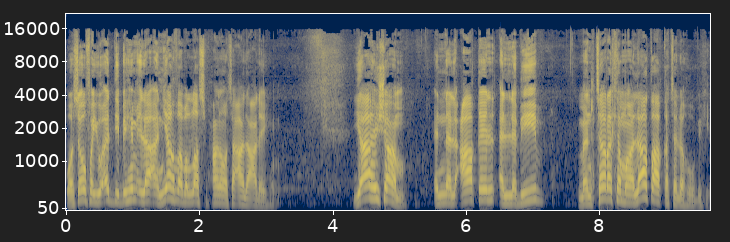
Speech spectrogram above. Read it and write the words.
وسوف يؤدي بهم إلى أن يغضب الله سبحانه وتعالى عليهم. يا هشام إن العاقل اللبيب من ترك ما لا طاقة له به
